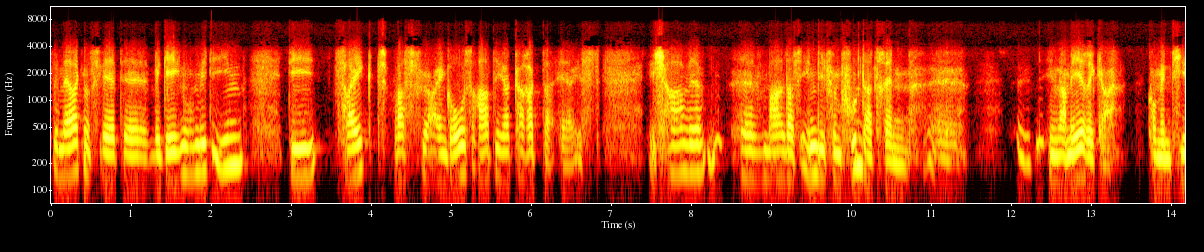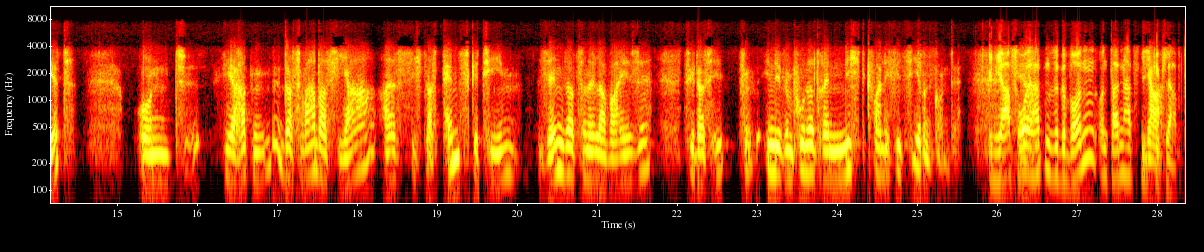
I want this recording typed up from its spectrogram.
bemerkenswerte Begegnung mit ihm, die zeigt, was für ein großartiger Charakter er ist. Ich habe äh, mal das Indy 500 Rennen äh, in Amerika kommentiert und wir hatten, das war das Jahr, als sich das Penske-Team sensationellerweise für das Indy 500 Rennen nicht qualifizieren konnte. Im Jahr vorher ja. hatten sie gewonnen und dann hat es nicht ja. geklappt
